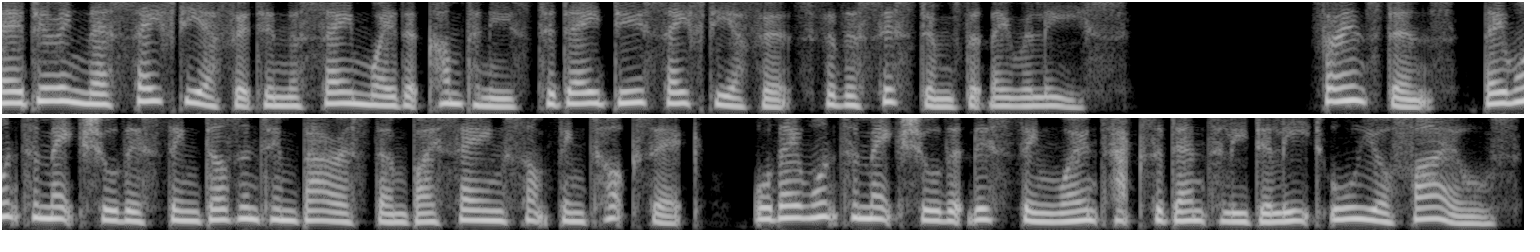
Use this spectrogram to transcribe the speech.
They're doing their safety effort in the same way that companies today do safety efforts for the systems that they release. For instance, they want to make sure this thing doesn't embarrass them by saying something toxic, or they want to make sure that this thing won't accidentally delete all your files,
